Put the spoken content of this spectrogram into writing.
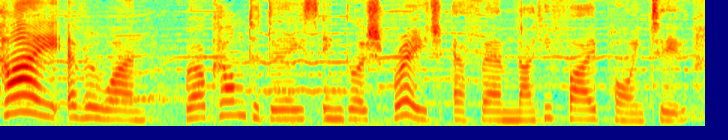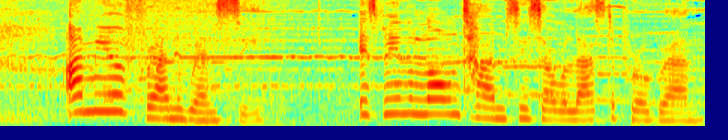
Hi everyone, welcome to today's English Bridge FM 95.2. I'm your friend Wency. It's been a long time since our last program.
